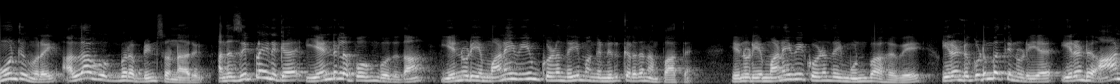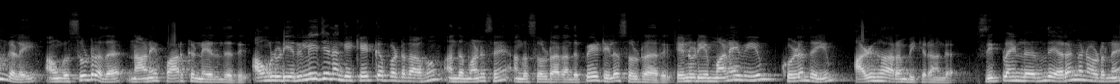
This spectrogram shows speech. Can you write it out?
மூன்று முறை அல்லாஹ் அக்பர் அப்படின்னு சொன்னார். அந்த ஜிப்லைனுக்கு எண்டில் போகும்போது தான் என்னுடைய மனைவியும் குழந்தையும் அங்கே நிற்கிறத நான் பார்த்தேன். என்னுடைய மனைவி குழந்தை முன்பாகவே இரண்டு குடும்பத்தினுடைய இரண்டு ஆண்களை அவங்க சுடுறத நானே பார்க்க நேர்ந்தது. அவங்களுடைய ரிலீஜன் அங்கே கேட்கப்பட்டதாகவும் அந்த மனுஷன் அங்கே சொல்றாரு. அந்த பேட்டியில சொல்றாரு. என்னுடைய மனைவியும் குழந்தையும் அழுக ஆரம்பிக்கிறாங்க. ஜிப்லைன்ல இருந்து இறங்கின உடனே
